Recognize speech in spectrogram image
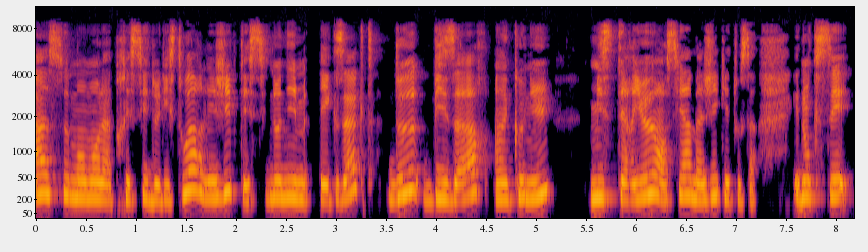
à ce moment-là précis de l'histoire, l'Égypte est synonyme exact de bizarre, inconnu, mystérieux, ancien, magique et tout ça. Et donc c'est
